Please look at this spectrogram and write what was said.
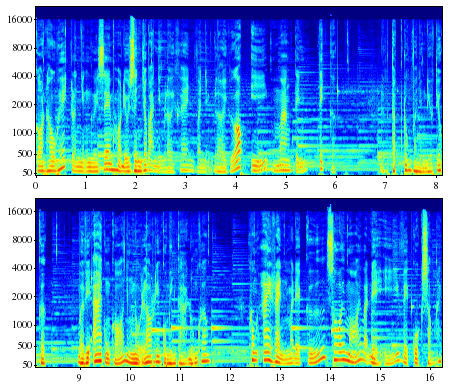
Còn hầu hết là những người xem họ đều dành cho bạn những lời khen và những lời góp ý mang tính tích cực. Đừng tập trung vào những điều tiêu cực, bởi vì ai cũng có những nỗi lo riêng của mình cả, đúng không? Không ai rảnh mà để cứ soi mói và để ý về cuộc sống hay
